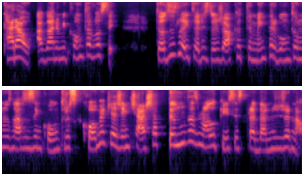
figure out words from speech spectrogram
Carol, agora me conta você. Todos os leitores do Joca também perguntam nos nossos encontros como é que a gente acha tantas maluquices para dar no jornal.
